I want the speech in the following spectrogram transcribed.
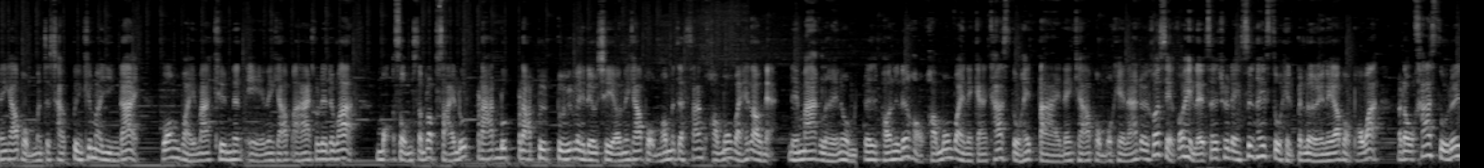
นะครับผมมันจะชักปืนขึ้นมายิงได้ว่องไวมากขึ้นนั่นเองนะครับอ่าเขาเรียกได้ว่าเหมาะสมสำหรับสายลุดปราดลุดปราดปืนปืนเลยเดียวเชียวนะครับผมเพราะมันจะสร้างความว่องไวให้เราเนี่ยได้มากเลยนะผมโดยเฉพาะในเรื่องของความว่องไวในการฆ่าศัตรูให้ตายนะครับผมโอเคนะ โดยข้อเสียก็เห็นเลเซอร์ช่วยแรงซึ่งให้ศัตรูเห็นไปเลยนะครับผมเพราะว่าเราฆ่าศัตรูด้วย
